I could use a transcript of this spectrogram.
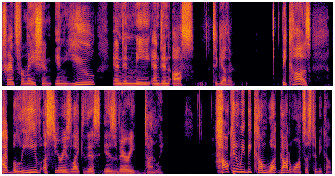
transformation in you and in me and in us together. Because I believe a series like this is very timely. How can we become what God wants us to become?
